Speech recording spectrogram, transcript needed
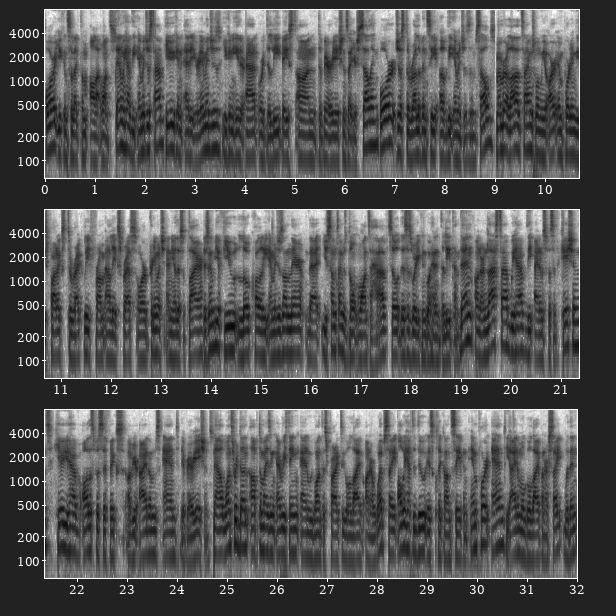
or you can select them all at once. Then we have the images tab. Here you can edit your images. You can either add or delete based on the variations that you're selling or just the relevancy of the images themselves. Remember, a lot of times when we are importing these products directly from AliExpress or pretty much any other supplier, there's going to be a few low quality images on there that you sometimes don't want to have. So this is where you can go ahead and delete them. Then on our last tab, we have the item specifications. Here you have all the specifics of your items and their variations. Now, once we're done optimizing everything and we want this product to go live on our website, all we have to do is click on save save and import, and the item will go live on our site within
